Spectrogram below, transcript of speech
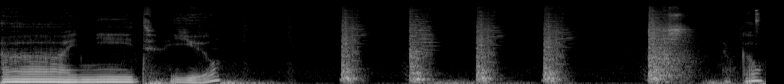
I need you. There we go.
